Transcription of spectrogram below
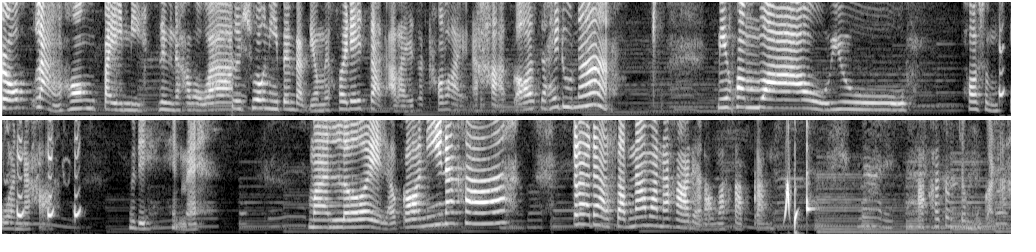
รกหลังห้องไปนิดนึงนะคะ เพราะว่าคือช่วงนี้เป็นแบบยังไม่ค่อยได้จัดอะไรสักเท่าไหร่นะคะ ก็จะให้ดูหน้า มีความวาวอยู่พอสมควรนะคะ ดูดิ เห็นไหม มันเลย แล้วก็นี้นะคะ กระดาษซับหน้ามันนะคะ เดี๋ยวเรามาซับกันเอาเข้าตรงจมูกก่อนนะ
